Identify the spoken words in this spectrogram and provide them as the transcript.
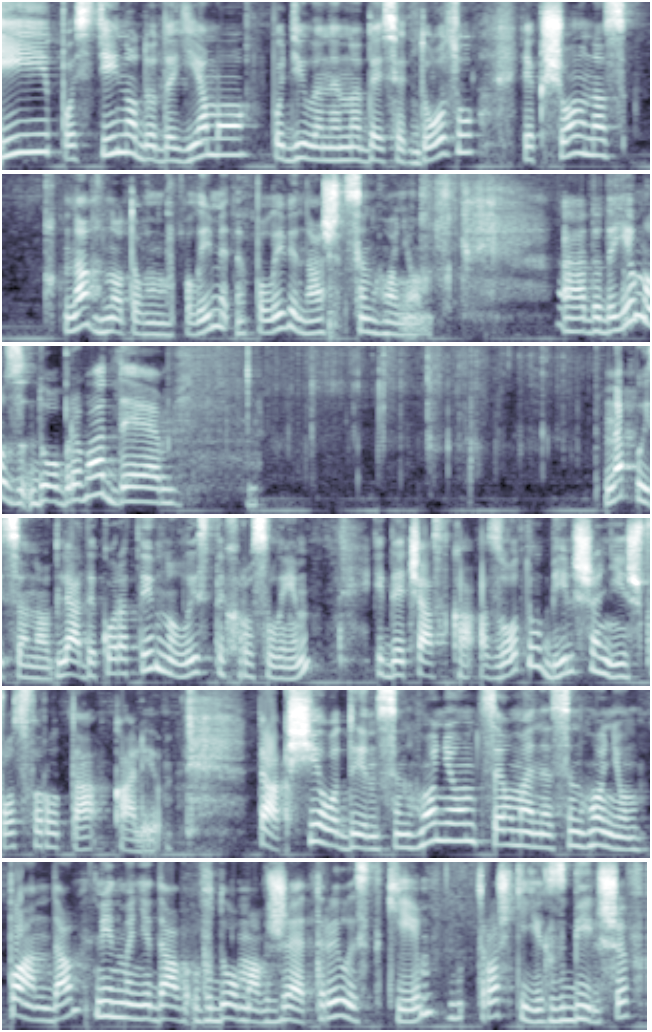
і постійно додаємо поділене на 10 дозу, якщо у нас на гнотовому поливі, поливі наш сингоніум. Е, Додаємо з добрива, де написано для декоративно-листих рослин і де частка азоту більша, ніж фосфору та калію. Так, ще один сингоніум. Це у мене сингоніум панда. Він мені дав вдома вже три листки, трошки їх збільшив.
